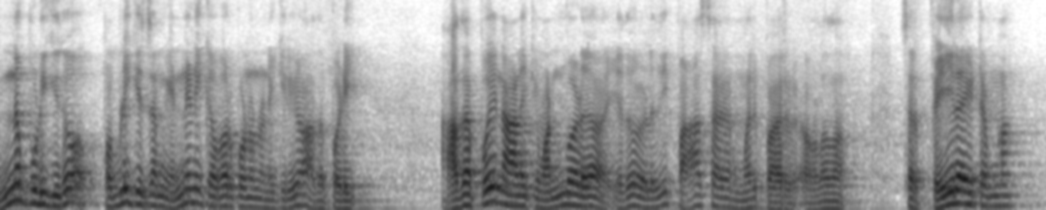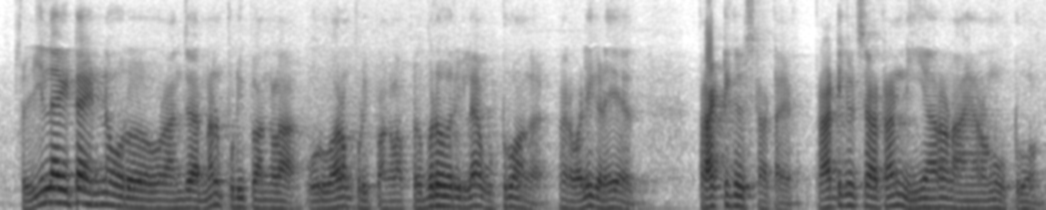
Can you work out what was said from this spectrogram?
என்ன பிடிக்குதோ பப்ளிக் எக்ஸாம் என்ன நீ கவர் பண்ணணும்னு நினைக்கிறியோ அதை படி. அதை போய் நாளைக்கு ஒன்வேர்டு ஏதோ எழுதி பாஸ் ஆகிற மாதிரி பாரு அவ்வளோதான் சார் ஃபெயில் ஆகிட்டோம்னா ஃபெயில் ஆகிட்டா என்ன ஒரு ஒரு அஞ்சாறு நாள் பிடிப்பாங்களா? ஒரு வாரம் பிடிப்பாங்களா? பிப்ரவரியில் விட்ருவாங்க வேறு வழி கிடையாது. ப்ராக்டிக்கல் ஸ்டார்ட் ஆகிடும் ப்ராக்டிக்கல் ஸ்டார்ட் ஆனால் நீ யாரோ நான் யாரோன்னு விட்ருவாங்க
